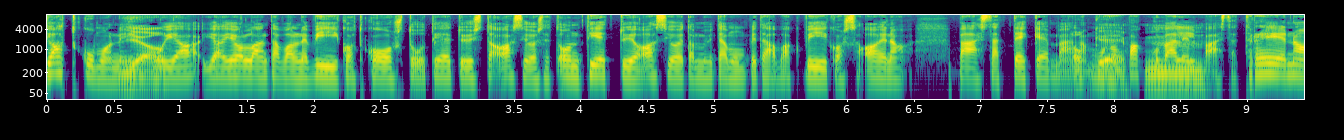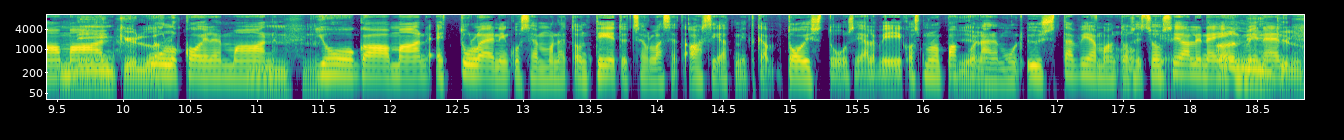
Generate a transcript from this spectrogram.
jatkumo niinku, Joo. ja, ja jollain tavalla ne viikot koostuu tietyistä asioista. Että on tiettyjä asioita, mitä mun pitää vaikka viikossa aina päästä tekemään. Okei, Mun on pakko mm. välillä päästä treenaamaan, Niin, kyllä. ulkoilemaan, Mhm. mm-hmm. joogaamaan. Että tulee niinku semmoinen, että on tietyt sellaiset asiat, mitkä toistuu siellä viikossa. Mun on pakko Joo. nähdä mun ystäviä. Mä oon tosi Okei. sosiaalinen Ah, niin, ihminen. kyllä.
